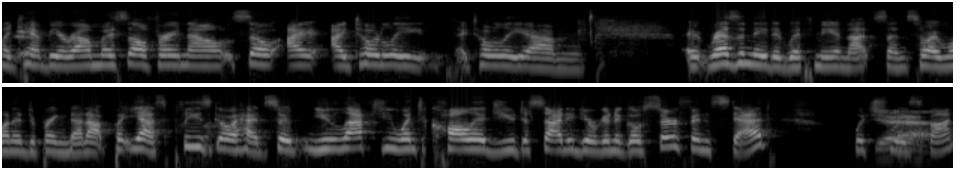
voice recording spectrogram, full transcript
I can't be around myself right now. So i i totally i totally um it resonated with me in that sense. So i wanted to bring that up. But yes please go ahead. So you left you went to college you decided you were going to go surf instead which yeah. was fun.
